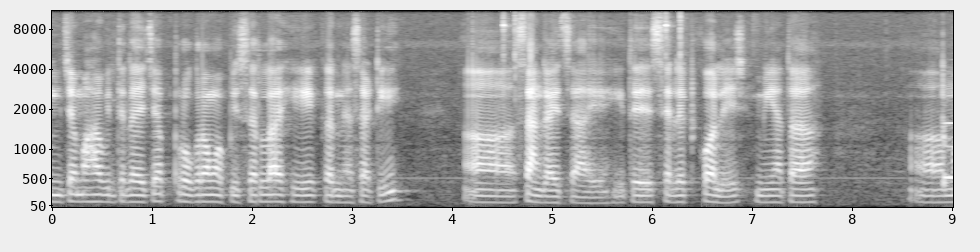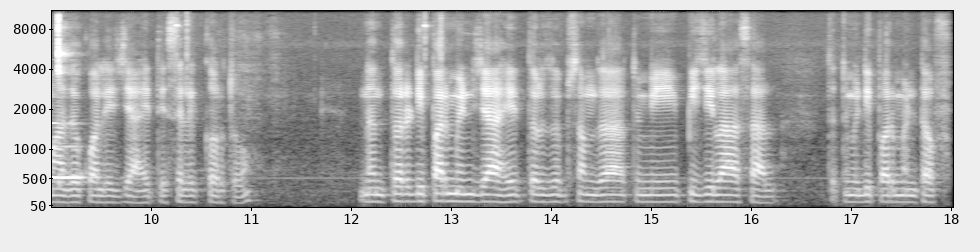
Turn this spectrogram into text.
तुमच्या महाविद्यालयाच्या प्रोग्राम ऑफिसरला हे करण्यासाठी सांगायचं आहे. इथे सिलेक्ट कॉलेज मी आता माझं कॉलेज जे आहे ते सिलेक्ट करतो. नंतर डिपार्टमेंट जे आहे तर जर समजा तुम्ही पी जीला असाल तर तुम्ही department of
